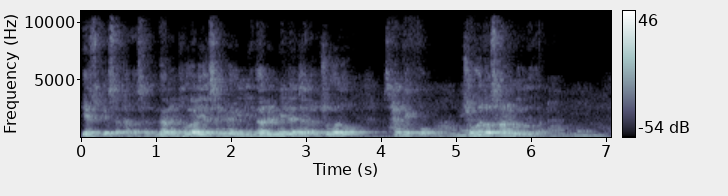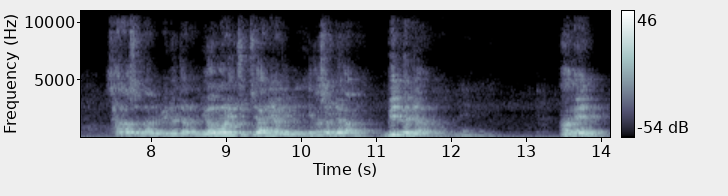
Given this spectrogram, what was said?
예수께서 가라사대 나는 부활이요 생명이니 나를 믿는 자는 죽어도 살겠고 아멘. 죽어도 사는 겁니다. 아멘. 살아서 나를 믿는 자는 영원히 죽지 아니하리니 이것을 내가 믿느냐? 아멘. 아멘.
